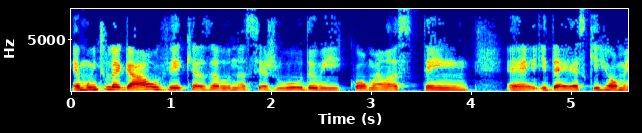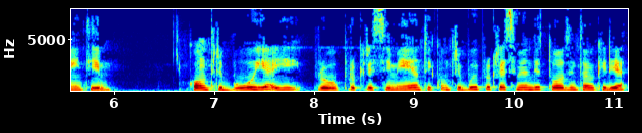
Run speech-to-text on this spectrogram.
É muito legal ver que as alunas se ajudam e como elas têm é, ideias que realmente contribui aí para o crescimento e contribui para o crescimento de todos. Então eu queria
